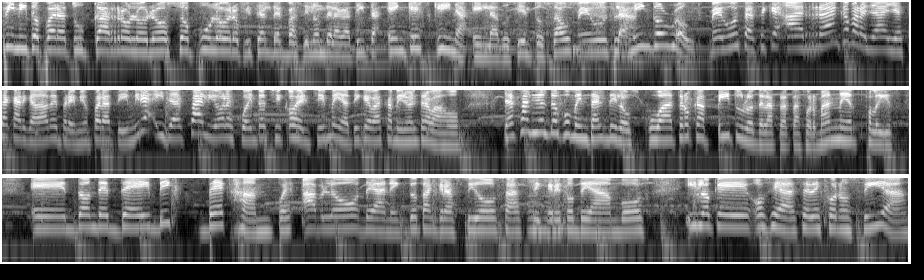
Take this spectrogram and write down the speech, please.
pinitos para tu carro oloroso, pullover oficial del Basilón de la Gatita. ¿En qué esquina? En la 200 South Me gusta. Flamingo Road. Me gusta, así que arranca para allá y está cargada de premios para ti. Mira, y ya salió, les cuento chicos, el chisme y a ti que vas camino al trabajo. Ya salió el documental de los cuatro capítulos de la plataforma Netflix, eh, donde David Beckham pues habló de anécdotas graciosas, secretos de ambos y lo que, o sea, se desconocía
